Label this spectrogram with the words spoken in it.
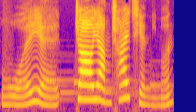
我也照样差遣你们。”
